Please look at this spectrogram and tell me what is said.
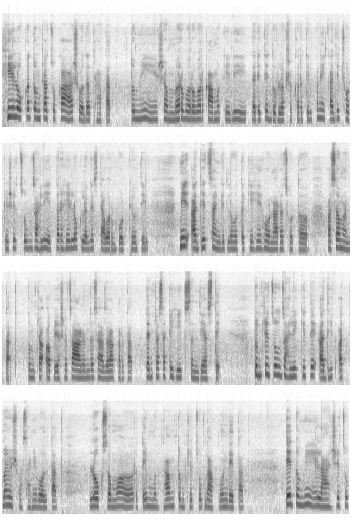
ही लोक तुमच्या चुका शोधत राहतात. तुम्ही शंभर बरोबर कामं केली तरी ते दुर्लक्ष करतील. पण एखादी छोटीशी चूक झाली तर हे लोक लगेच त्यावर बोट ठेवतील. मी आधीच सांगितलं होतं की हे होणारच होतं असं म्हणतात. तुमच्या अपयशाचा आनंद साजरा करतात. त्यांच्यासाठी हीच संधी असते. तुमची चूक झाली की ते अधिक आत्मविश्वासाने बोलतात. लोकसमोर ते मुद्दाम तुमची चूक दाखवून देतात. ते तुम्ही लहानशी चूक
